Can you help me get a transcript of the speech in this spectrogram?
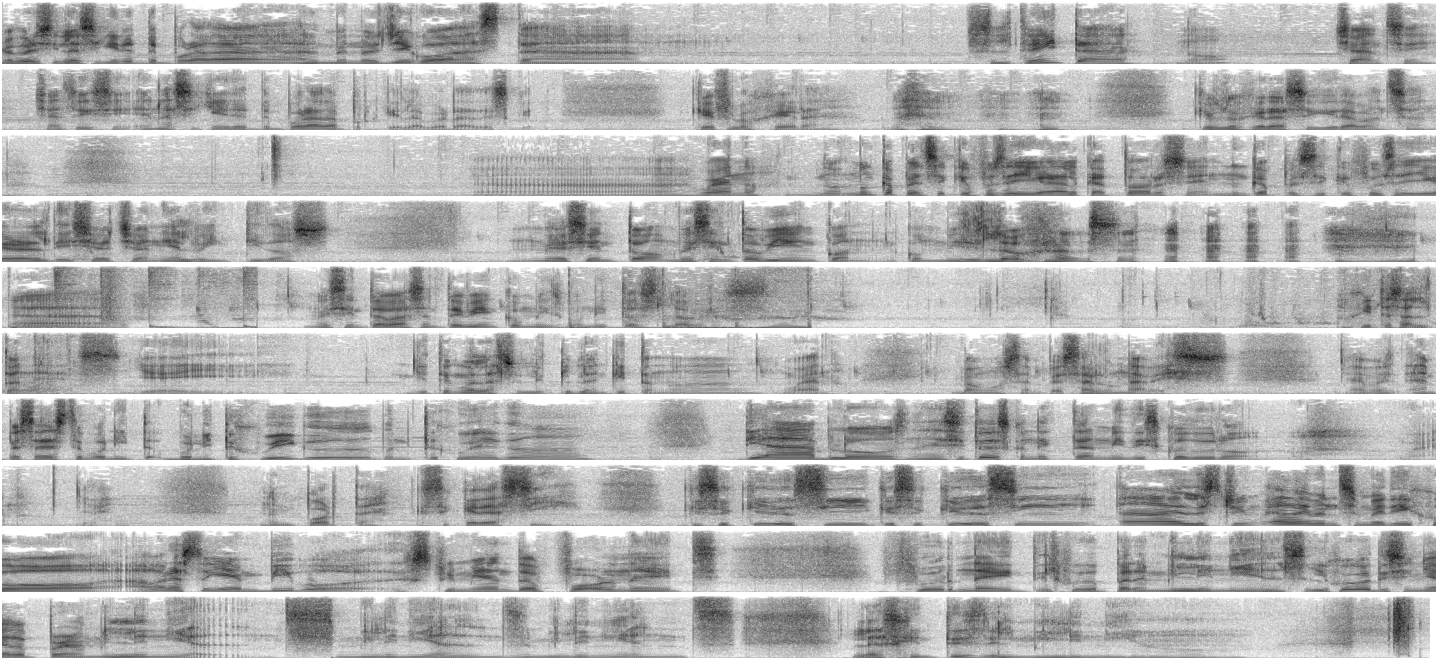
A ver si en la siguiente temporada al menos llego hasta pues, el 30, ¿no? Chance, chance y sí, en la siguiente temporada, porque la verdad es que qué flojera. qué flojera seguir avanzando. Uh, bueno, nunca pensé que fuese a llegar al 14, nunca pensé que fuese a llegar al 18 ni al 22. Me siento, me siento bien con, con mis logros. uh, me siento bastante bien con mis bonitos logros. Ojitos saltones. Yay. Yo tengo el azulito y blanquito, ¿no? Bueno, vamos a empezar una vez. A empezar este bonito, bonito juego, bonito juego. Diablos, necesito desconectar mi disco duro. Bueno, ya. No importa, que se quede así. Que se quede así, que se quede así. Ah, el Stream Element se me dijo. Ahora estoy en vivo streameando Fortnite. Fortnite, el juego para millennials. El juego diseñado para millennials. Millennials, millennials. Las gentes del milenio.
